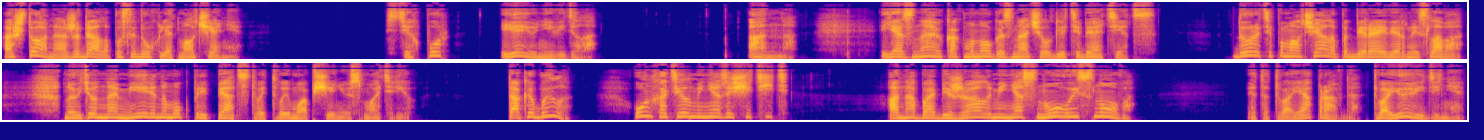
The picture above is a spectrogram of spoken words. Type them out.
А что она ожидала после двух лет молчания? С тех пор я ее не видела. «Анна, я знаю, как много значил для тебя отец». Дороти помолчала, подбирая верные слова. «Но ведь он намеренно мог препятствовать твоему общению с матерью». «Так и было. Он хотел меня защитить. Она бы обижала меня снова и снова». Это твоя правда, твое видение.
